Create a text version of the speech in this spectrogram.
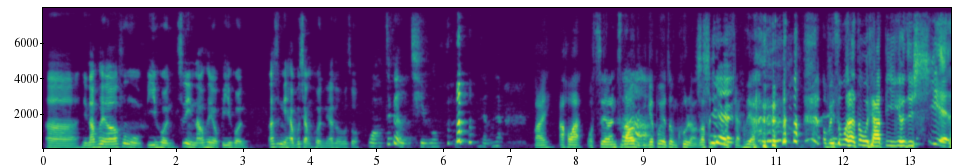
呃你男朋友父母逼婚，是你男朋友逼婚，但是你还不想婚，你要怎么做？哇，这个很轻哦。我 想一下，来，阿花，我虽然知道你应该不会有这种困扰，但是你给我 Shit 讲。我每次问他这问题，他第一个就 shit。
